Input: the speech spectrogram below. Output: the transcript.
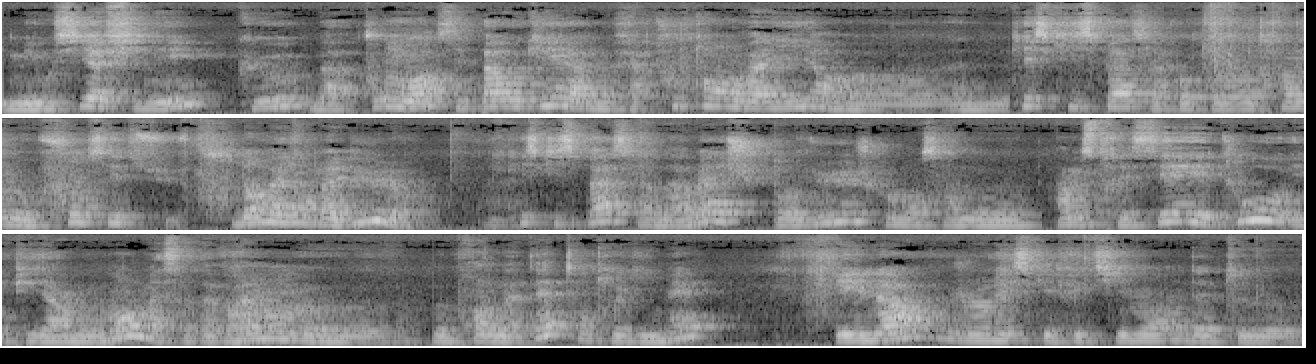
Mais aussi affiner que bah, pour moi c'est pas ok là de me faire tout le temps envahir. Euh, qu'est-ce qui se passe là quand on est en train de me foncer dessus? D'envahir ma bulle. Qu'est-ce qui se passe là? Bah ouais, je suis tendue, je commence à me, à me stresser et tout. Et puis a un moment, bah, ça va vraiment me, me prendre la tête, entre guillemets. Et là, je risque effectivement d'être euh,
